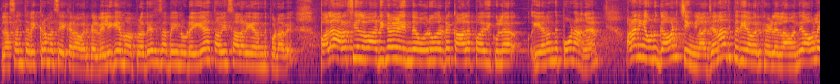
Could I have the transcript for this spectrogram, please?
லசந்த விக்ரமசேகர் அவர்கள் வெலிகம பிரதேச சபையினுடைய தவிசாளர் இறந்து போனாரு. பல அரசியல்வாதிகள் இந்த ஒரு வருட காலப்பகுதிக்குள்ளே இறந்து போனாங்க. ஆனால் நீங்கள் ஒண்ணு கவனிச்சிங்களா? ஜனாதிபதி அவர்கள் எல்லாம் வந்து அவ்வளோ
